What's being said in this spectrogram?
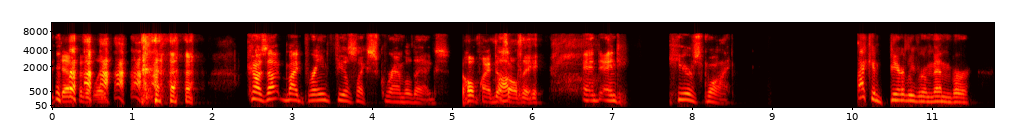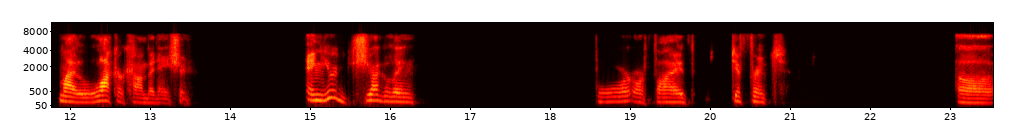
definitely Because my brain feels like scrambled eggs. oh, mine does Uh, all day. And and here's why. I can barely remember my locker combination. And you're juggling four or five different uh,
